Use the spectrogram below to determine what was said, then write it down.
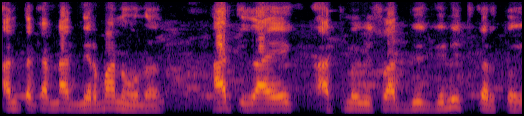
अंतकरणात निर्माण होणं हा तिचा एक आत्मविश्वास द्विगुणित करतोय.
